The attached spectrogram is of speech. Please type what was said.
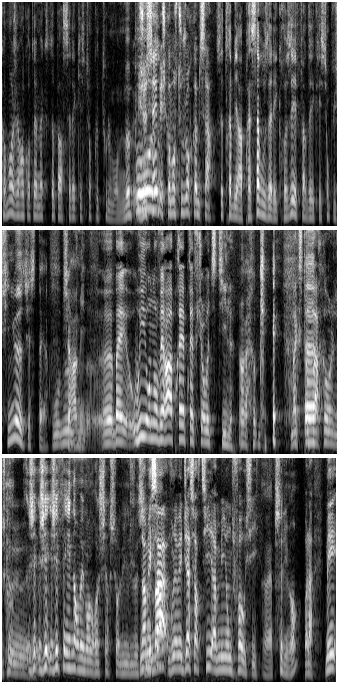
Comment j'ai rencontré Max Topard C'est la question que tout le monde me pose. Je sais, mais je commence toujours comme ça. C'est très bien. Après ça, vous allez creuser et faire des questions plus sinueuses, j'espère, cher ami. Euh, ben, oui, on en verra après, après sur votre style. Ouais. Max Topard, comment est-ce que... J'ai- fait énormément de recherches sur lui, le cinéma. Non, mais ça, vous l'avez déjà sorti un million de fois aussi. Ouais, absolument. Voilà. Mais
